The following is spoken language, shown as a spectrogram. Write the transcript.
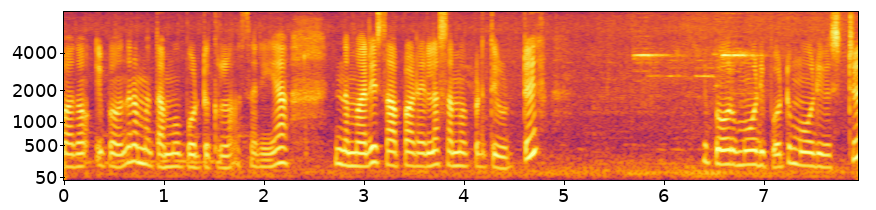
பதம். இப்போ வந்து நம்ம தம்மு போட்டுக்கலாம் சரியா? இந்த மாதிரி சாப்பாடெல்லாம் சமப்படுத்தி விட்டு இப்போ ஒரு மூடி போட்டு மூடி வச்சுட்டு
